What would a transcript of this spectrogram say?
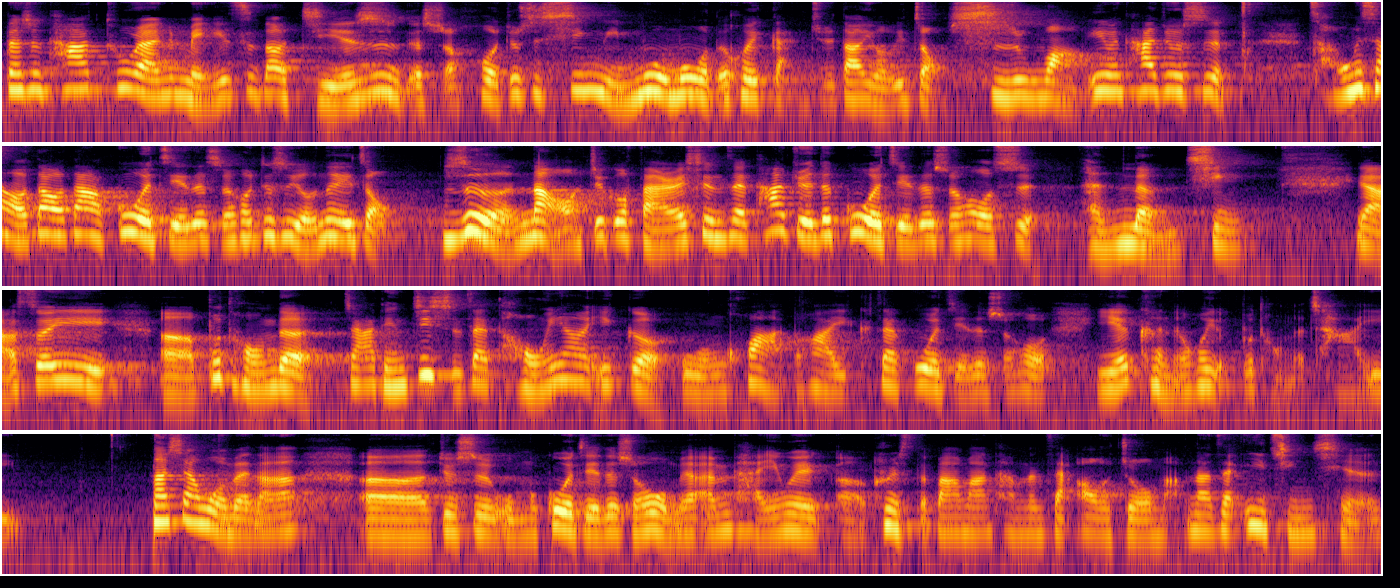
但是他突然就每一次到节日的时候，就是心里默默的会感觉到有一种失望，因为他就是从小到大过节的时候就是有那种热闹，结果反而现在他觉得过节的时候是很冷清呀。所以呃，不同的家庭，即使在同样一个文化的话，在过节的时候也可能会有不同的差异。那像我们呢，呃，就是我们过节的时候，我们要安排，因为呃，Chris 的爸妈他们在澳洲嘛。那在疫情前，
